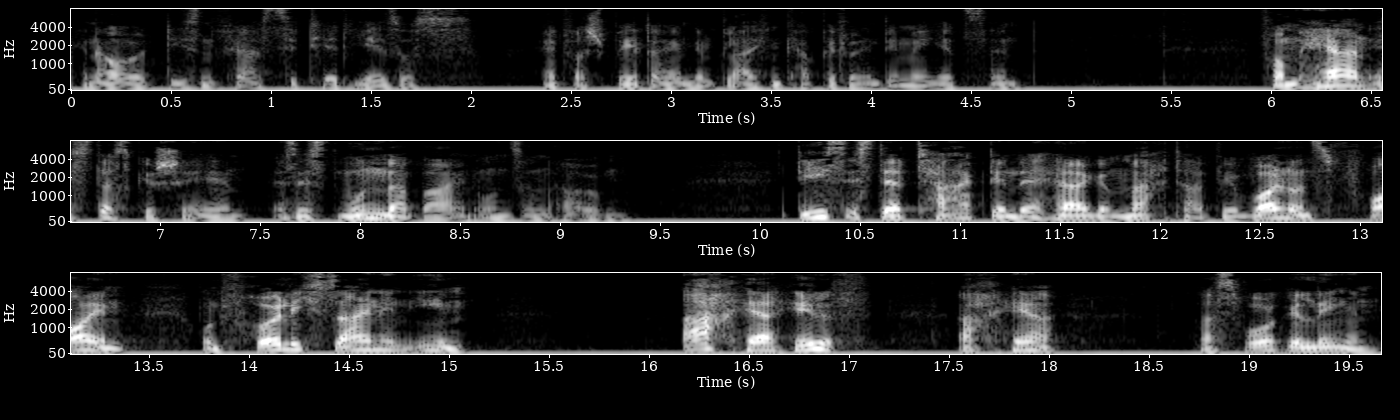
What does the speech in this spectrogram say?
Genau diesen Vers zitiert Jesus etwas später in dem gleichen Kapitel, in dem wir jetzt sind. Vom Herrn ist das geschehen. Es ist wunderbar in unseren Augen. Dies ist der Tag, den der Herr gemacht hat. Wir wollen uns freuen und fröhlich sein in ihm. Ach Herr, hilf! Ach Herr, lass wohl gelingen.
